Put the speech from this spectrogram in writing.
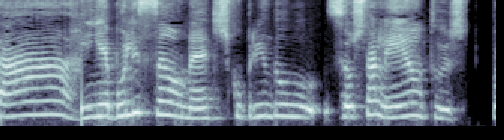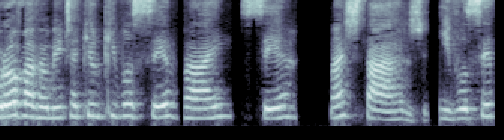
está em ebulição, né? Descobrindo seus talentos, provavelmente aquilo que você vai ser mais tarde. E você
